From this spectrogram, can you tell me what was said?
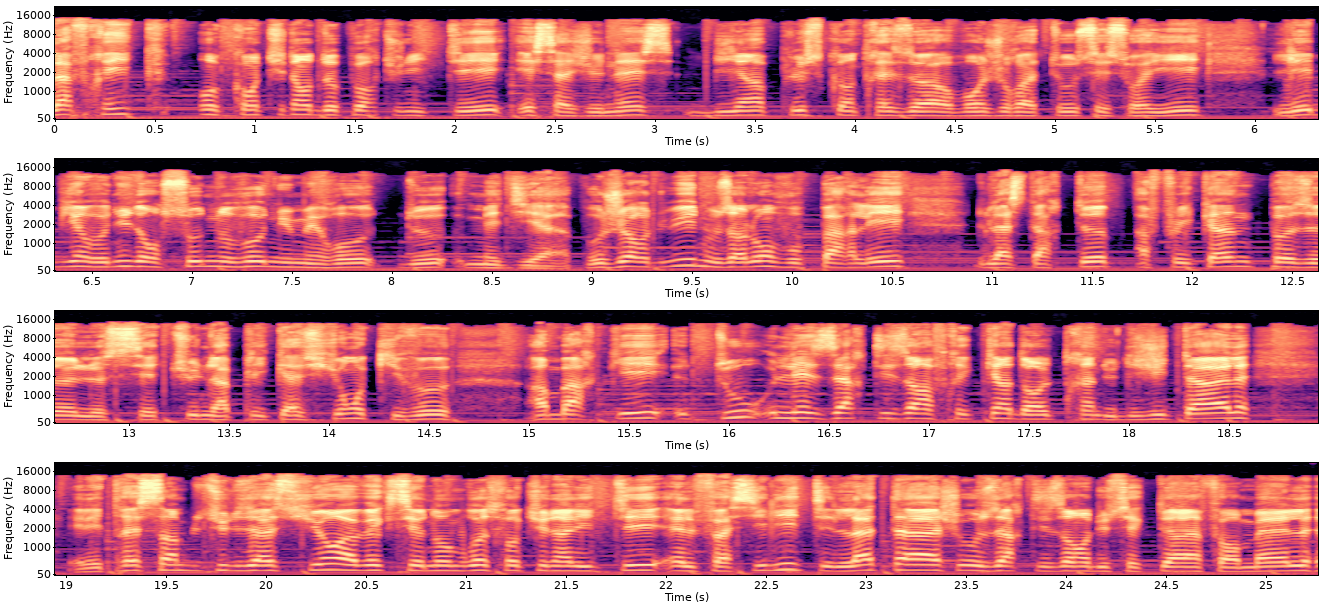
L'Afrique, un continent d'opportunités et sa jeunesse bien plus qu'un trésor. Bonjour à tous et soyez les bienvenus dans ce nouveau numéro de Mediap. Aujourd'hui, nous allons vous parler de la startup African Puzzle. C'est une application qui veut embarquer tous les artisans africains dans le train du digital. Elle est très simple d'utilisation avec ses nombreuses fonctionnalités. Elle facilite la tâche aux artisans du secteur informel,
